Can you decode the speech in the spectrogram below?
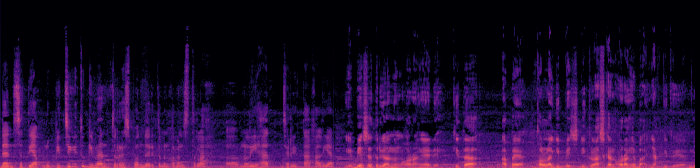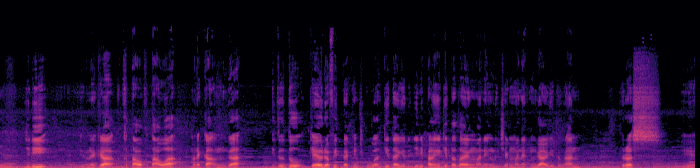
Dan setiap lu pitching itu gimana tuh respon dari teman-teman setelah eh, melihat cerita kalian? ya biasa tergantung orangnya deh kita apa ya kalau lagi pitch di kelas kan orangnya banyak gitu ya jadi ya mereka ketawa-ketawa mereka enggak itu tuh kayak udah feedback yang cukup buat kita gitu jadi palingnya kita tahu yang mana yang lucu yang mana yang enggak gitu kan terus ya,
